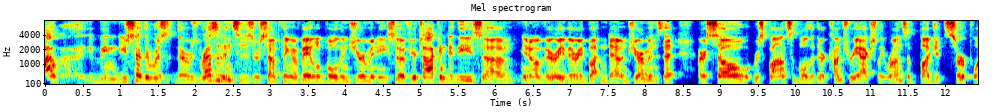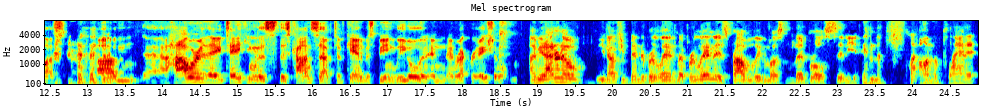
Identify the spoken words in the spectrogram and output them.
how, I mean, you said there was there was residences or something available in Germany. So if you're talking to these, um, you know, very very buttoned down Germans that are so responsible that their country actually runs a budget surplus, um, how are they taking this this concept of cannabis being legal and, and, and recreational? I mean, I don't know, you know, if you've been to Berlin, but Berlin is probably the most liberal city in the on the planet.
